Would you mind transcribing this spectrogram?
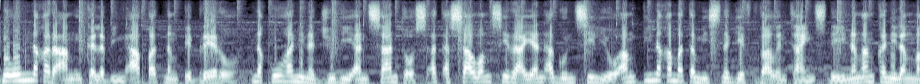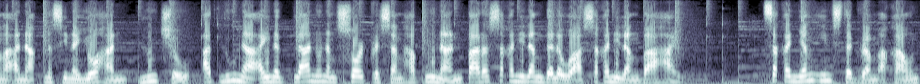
Noong nakaraang ikalabing apat ng Pebrero, nakuha ni na Judy Ann Santos at asawang si Ryan Agoncillo ang pinakamatamis na gift Valentine's Day nang ang kanilang mga anak na sina Johan, Lucho, at Luna ay nagplano ng sorpresang hapunan para sa kanilang dalawa sa kanilang bahay. Sa kanyang Instagram account,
